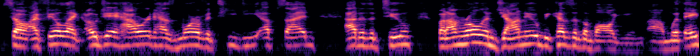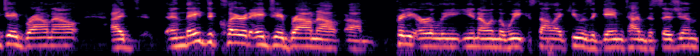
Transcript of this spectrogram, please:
So I feel like OJ Howard has more of a TD upside out of the two, but I'm rolling Jonnu because of the volume. Um, with AJ Brown out, I and they declared AJ Brown out um, pretty early, you know, in the week. It's not like he was a game time decision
